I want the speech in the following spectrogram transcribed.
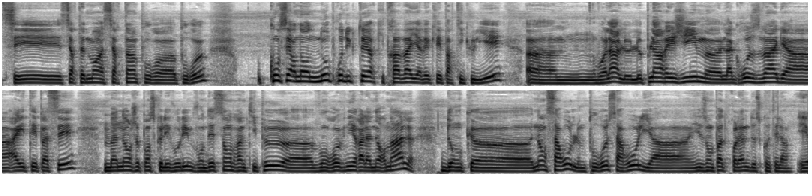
c'est certainement incertain pour, pour eux. Concernant nos producteurs qui travaillent avec les particuliers, euh, voilà, le, plein régime, euh, la grosse vague a, été passée. Maintenant, je pense que les volumes vont descendre un petit peu, euh, vont revenir à la normale. Donc, non, ça roule. Pour eux, ça roule. Y a, ils n'ont pas de problème de ce côté-là. Et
